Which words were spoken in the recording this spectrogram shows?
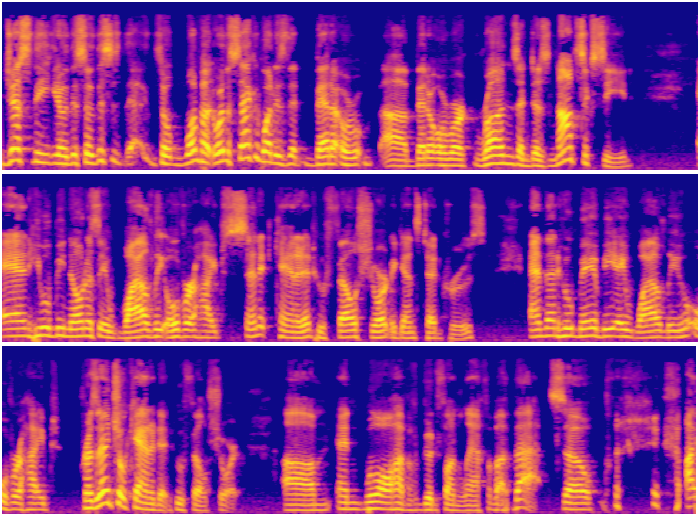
just the you know this, so this is so one or the second one is that Beto or uh, Beto O'Rourke runs and does not succeed, and he will be known as a wildly overhyped Senate candidate who fell short against Ted Cruz, and then who may be a wildly overhyped presidential candidate who fell short. Um, and we'll all have a good fun laugh about that. So, I,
